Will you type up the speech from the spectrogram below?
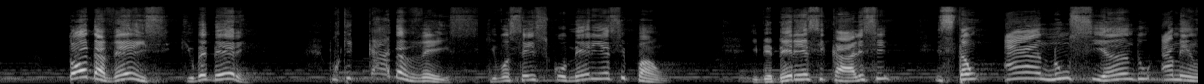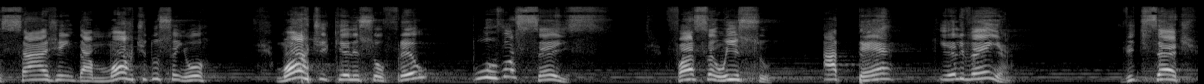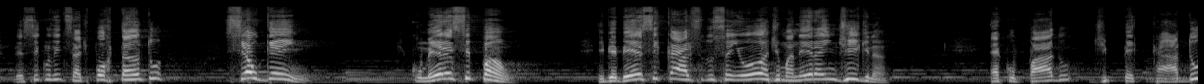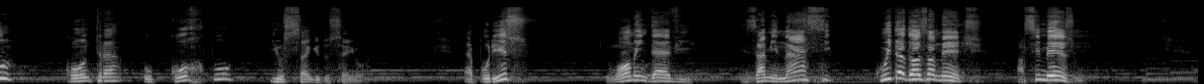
toda vez que o beberem. Porque cada vez que vocês comerem esse pão e beberem esse cálice, estão anunciando a mensagem da morte do Senhor, morte que ele sofreu por vocês. Façam isso até que ele venha. 27, versículo 27. Portanto, se alguém comer esse pão e beber esse cálice do Senhor de maneira indigna, é culpado de pecado contra o corpo e o sangue do Senhor. É por isso que um homem deve examinar-se cuidadosamente a si mesmo,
